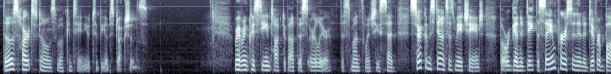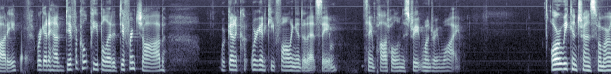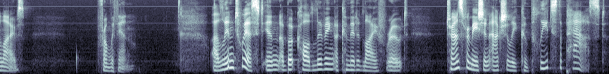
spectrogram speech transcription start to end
Those heartstones will continue to be obstructions. Reverend Christine talked about this earlier this month when she said, Circumstances may change, but we're going to date the same person in a different body. We're going to have difficult people at a different job. We're going to, we're going to keep falling into that same, same pothole in the street, wondering why. Or we can transform our lives from within. Uh, Lynn Twist, in a book called Living a Committed Life, wrote Transformation actually completes the past,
